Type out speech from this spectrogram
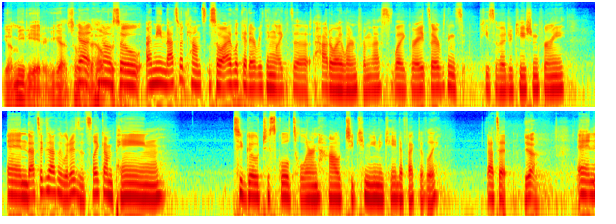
you know mediator, you got someone yeah, to help no. with it? So I mean, that's what counts. So I look at everything like the how do I learn from this? Like right. So everything's a piece of education for me, and that's exactly what it is. It's like I'm paying to go to school to learn how to communicate effectively. That's it. Yeah, And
